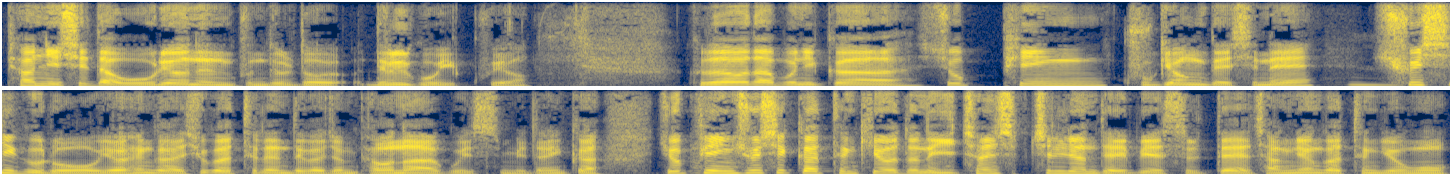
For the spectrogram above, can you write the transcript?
편히 쉬다 오려는 분들도 늘고 있고요. 그러다 보니까 쇼핑, 구경 대신에 음. 휴식으로 여행과 휴가 트렌드가 좀 변화하고 있습니다. 그러니까 쇼핑, 휴식 같은 키워드는 2017년 대비했을 때 작년 같은 경우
